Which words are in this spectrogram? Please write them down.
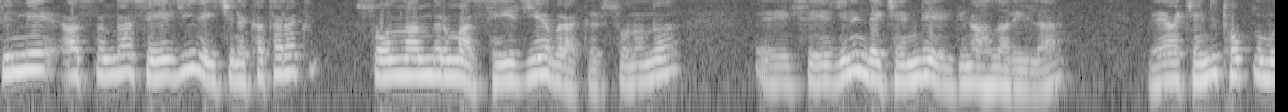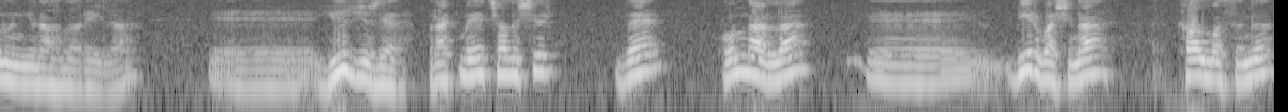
filmi aslında seyirciyi de içine katarak sonlandırmaz, seyirciye bırakır. Sonunu e, seyircinin de kendi günahlarıyla veya kendi toplumunun günahlarıyla e, yüz yüze bırakmaya çalışır ve onlarla e, bir başına kalmasını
